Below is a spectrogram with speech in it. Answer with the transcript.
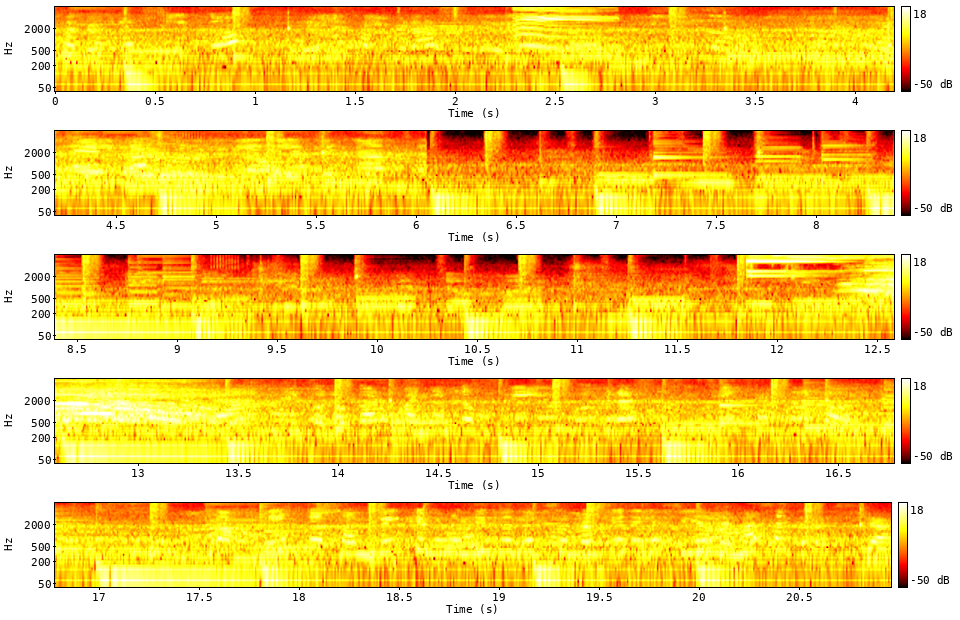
Esto de la salud bracito. Este es el brazo de la Fernanda. Ya, y colocar pañito frío en los brazos si sientes dolor. Estamos listos, son 20 minutitos de observación en las sillas de más atrás. 자,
